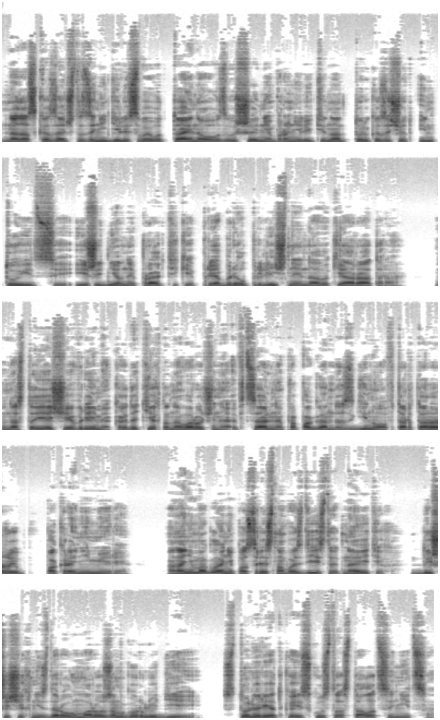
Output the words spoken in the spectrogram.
Надо сказать, что за неделю своего тайного возвышения бронелейтенант только за счет интуиции и ежедневной практики приобрел приличные навыки оратора. В настоящее время, когда техно-навороченная официальная пропаганда сгинула в тартарары, по крайней мере, она не могла непосредственно воздействовать на этих, дышащих нездоровым морозом гор людей. Столь редкое искусство стало цениться.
